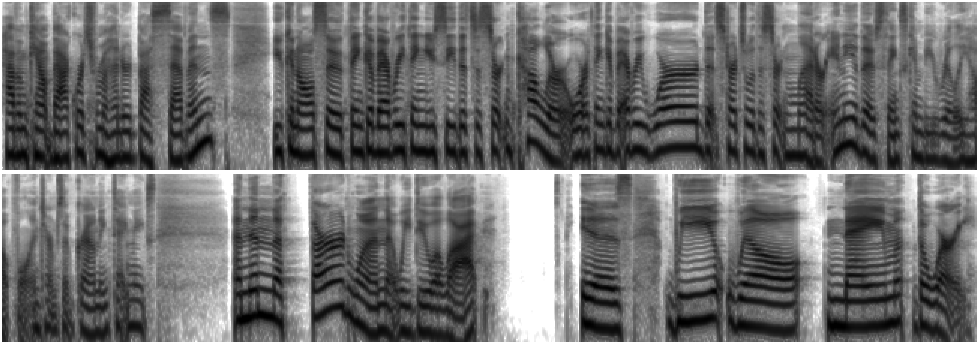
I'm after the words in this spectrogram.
have them count backwards from 100 by sevens. You can also think of everything you see that's a certain color or think of every word that starts with a certain letter. Any of those things can be really helpful in terms of grounding techniques. And then the third one that we do a lot is we will name the worry.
